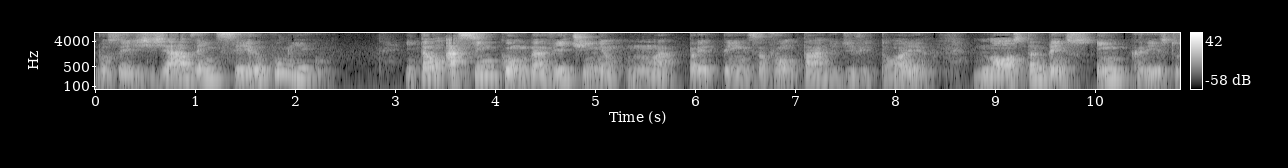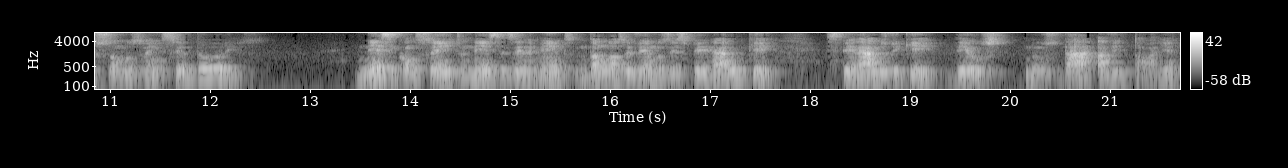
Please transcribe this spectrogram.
vocês já venceram comigo. Então, assim como Davi tinha uma pretensa vontade de vitória, nós também em Cristo somos vencedores. Nesse conceito, nesses elementos, então nós devemos esperar o quê? Esperarmos de que Deus nos dá a vitória.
